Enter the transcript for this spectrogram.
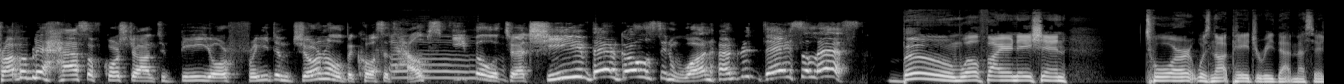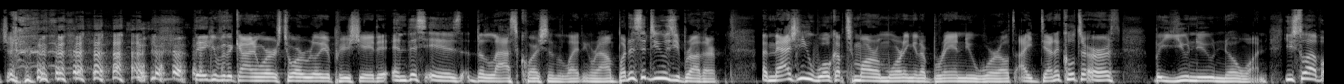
probably has, of course, John, to be your freedom journal because it helps oh. people to achieve their goals in 100 days or less. Boom. Well, Fire Nation. Tor was not paid to read that message. Thank you for the kind words, Tor. Really appreciate it. And this is the last question of the lightning round, but it's a doozy, brother. Imagine you woke up tomorrow morning in a brand new world, identical to Earth, but you knew no one. You still have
